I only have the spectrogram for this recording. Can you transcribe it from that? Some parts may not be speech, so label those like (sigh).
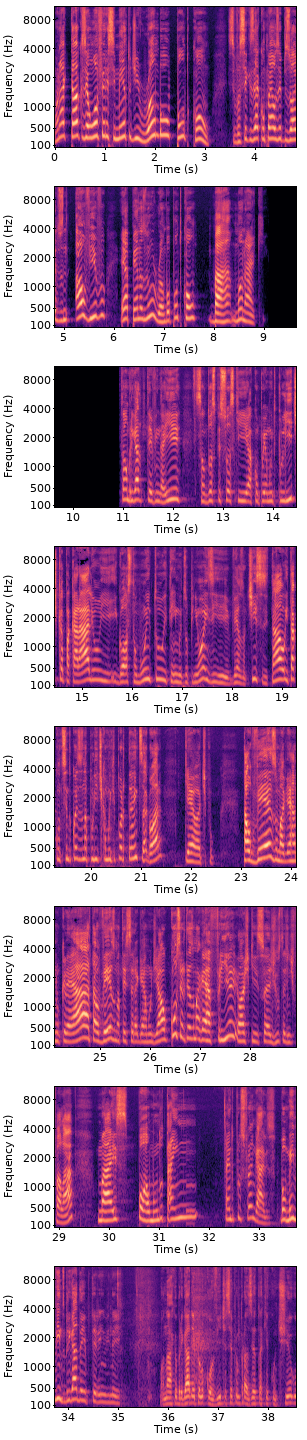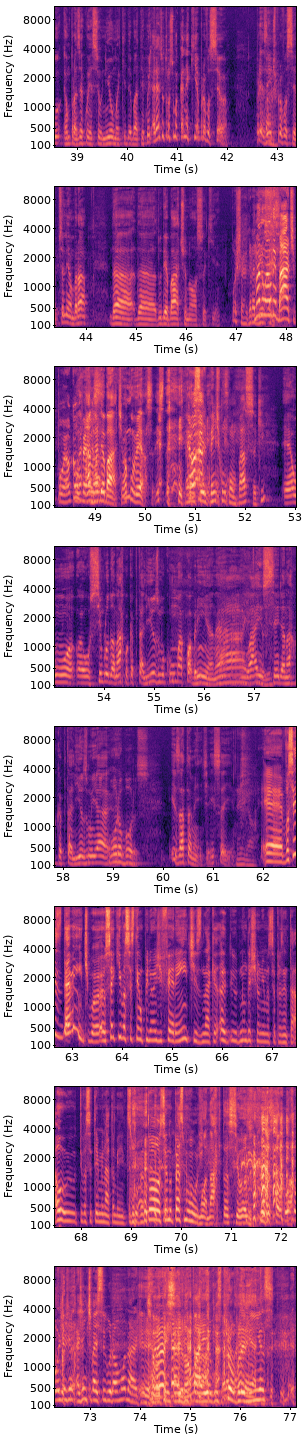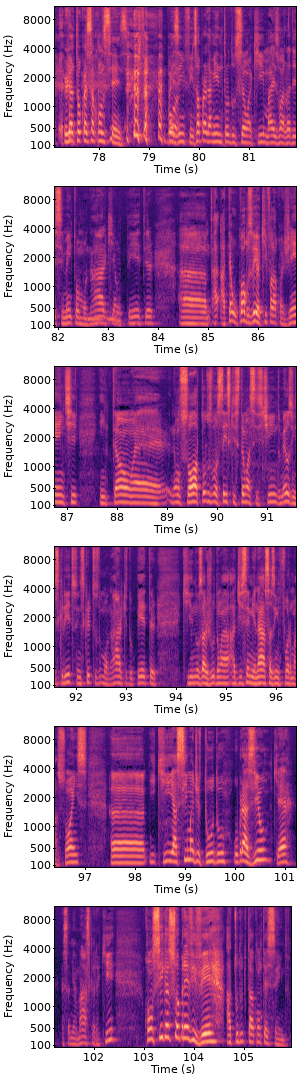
Monarch Talks é um oferecimento de rumble.com. Se você quiser acompanhar os episódios ao vivo, é apenas no rumble.com barra monarch. Então, obrigado por ter vindo aí. São duas pessoas que acompanham muito política pra caralho e, e gostam muito e têm muitas opiniões e vê as notícias e tal. E tá acontecendo coisas na política muito importantes agora, que é, ó, tipo, talvez uma guerra nuclear, talvez uma terceira guerra mundial, com certeza uma guerra fria, eu acho que isso é justo a gente falar, mas, porra, o mundo tá, em, tá indo pros frangalhos. Bom, bem-vindos, obrigado aí por terem vindo aí. Monarca, obrigado aí pelo convite. É sempre um prazer estar aqui contigo. É um prazer conhecer o Nilma aqui, debater com ele. Aliás, eu trouxe uma canequinha para você, ó. Presente para você, para você lembrar da, da- do debate nosso aqui. Poxa, agradeço. Mas não é um debate, pô, é uma Não é, conversa. não é debate, é uma conversa. Daí É uma serpente com compasso aqui? É, um, é o símbolo do anarcocapitalismo com uma cobrinha, né? Ah, o A e o. C de anarcocapitalismo e a... O Ouroboros. Exatamente, é isso aí. Legal. É, vocês devem, tipo, eu sei que vocês têm opiniões diferentes na que... ah, eu não deixei o Nima se apresentar. Ou você terminar também, desculpa, eu tô (laughs) sendo um péssimo O host. monarca tá ansioso. (laughs) Hoje a gente, a gente vai segurar o Monarca. A gente É, vai tentar evitar aí alguns tá probleminhas. Eu já tô com essa consciência. (laughs) Mas enfim, só para dar minha introdução aqui, mais um agradecimento ao Monark, ao Peter. ah, a- até o Cogos veio aqui falar com a gente. Então, é, não só todos vocês que estão assistindo, meus inscritos, inscritos do Monark, do Peter, que nos ajudam a, a disseminar essas informações. ah, e que, acima de tudo, o Brasil, que é essa minha máscara aqui, consiga sobreviver a tudo que está acontecendo.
